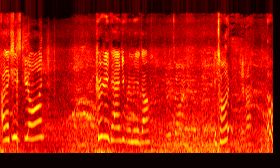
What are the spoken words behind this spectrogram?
Alexis, tu es on? Je l'ai entendu pour le minute down. It's on. It's on? Yeah. Oh.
